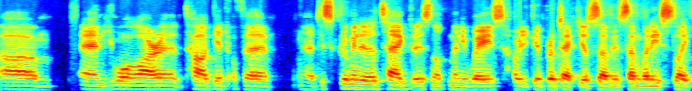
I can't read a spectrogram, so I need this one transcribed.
um, and you are a target of a, a discriminated attack, there's not many ways how you can protect yourself if somebody's like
